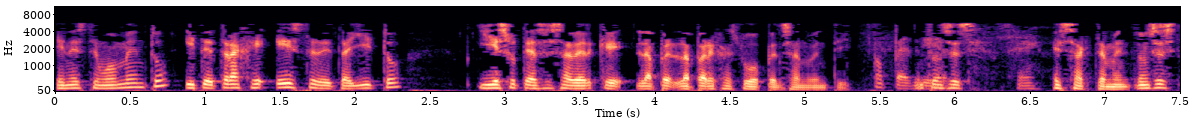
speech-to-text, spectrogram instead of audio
en este momento y te traje este detallito y eso te hace saber que la, la pareja estuvo pensando en ti. O pendiente, Entonces, sí. exactamente. Entonces,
